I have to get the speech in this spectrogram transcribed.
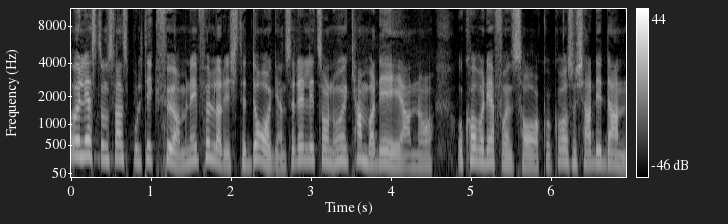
Og jeg har lest om svensk politikk før, men jeg følger det ikke til dagen. Så det er litt sånn Hvem var det igjen, og, og hva var det for en sak, og hva som skjedde i den?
